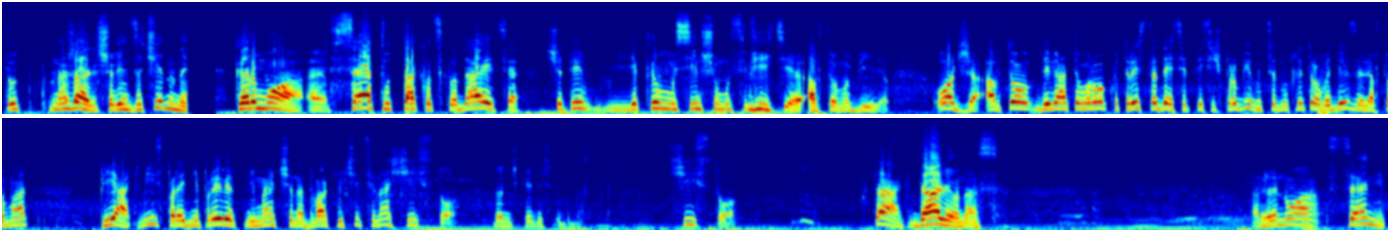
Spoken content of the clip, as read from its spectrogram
Тут, на жаль, що він зачинений. Кермо, е, все тут так от складається, що ти в якомусь іншому світі автомобілів. Отже, авто 9-го року 310 тисяч пробігу, це двохлітровий дизель, автомат, 5 місць, передній привід, Німеччина, 2 ключі, ціна 6100. Донечка, йди сюди, будь ласка. 6100. Так, далі у нас. Рено Сценік.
